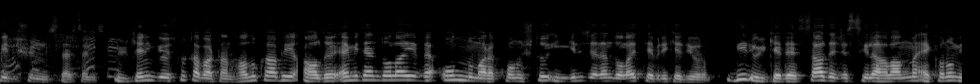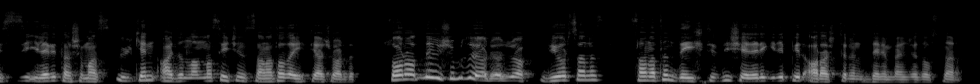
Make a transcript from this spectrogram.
Bir düşünün isterseniz. Ülkenin göğsünü kabartan Haluk abi aldığı Emmy'den dolayı ve 10 numara konuştuğu İngilizceden dolayı tebrik ediyorum. Bir ülkede sadece silahlanma ekonomi ileri taşımaz. Ülkenin aydınlanması için sanata da ihtiyaç vardır. Sanat ne işimize yarayacak diyorsanız sanatın değiştirdiği şeyleri gidip bir araştırın derim bence dostlarım.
